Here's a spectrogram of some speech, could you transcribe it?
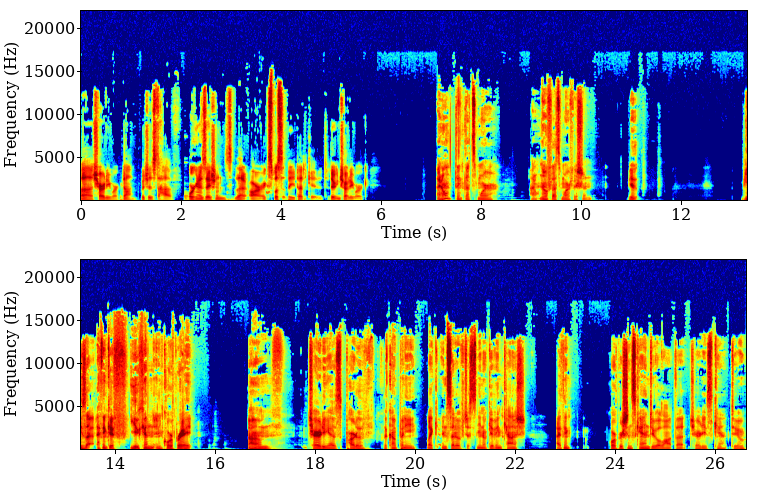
uh, charity work done, which is to have organizations that are explicitly dedicated to doing charity work. I don't think that's more. I don't know if that's more efficient. Because, because I think if you can incorporate um, charity as part of the company, like instead of just you know giving cash, I think corporations can do a lot that charities can't do.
